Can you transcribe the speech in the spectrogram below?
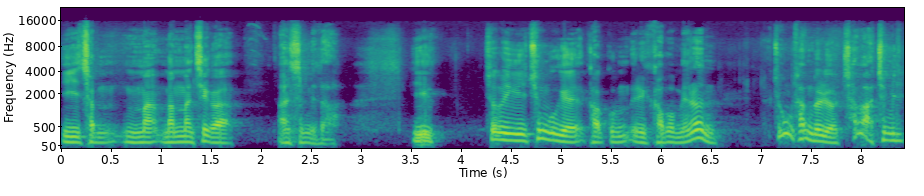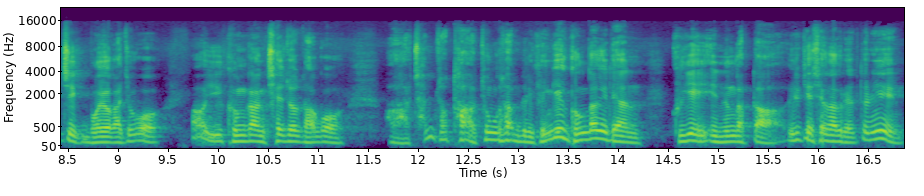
이 참 만만치가 않습니다. 이, 저도 이 중국에 가끔 이렇게 가보면은 중국 사람들요, 참 아침 일찍 모여가지고, 아, 이 건강 체조도 하고, 아, 참 좋다. 중국 사람들이 굉장히 건강에 대한 그게 있는갑다. 이렇게 생각을 했더니,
